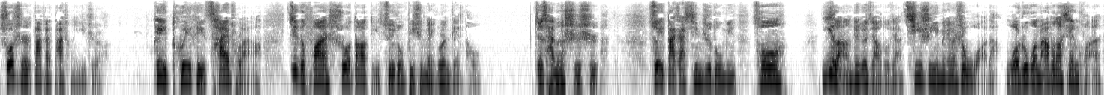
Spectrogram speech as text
说是大概达成一致了，可以推可以猜出来啊。这个方案说到底，最终必须美国人点头，这才能实施。所以大家心知肚明。从伊朗这个角度讲，七十亿美元是我的，我如果拿不到现款，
